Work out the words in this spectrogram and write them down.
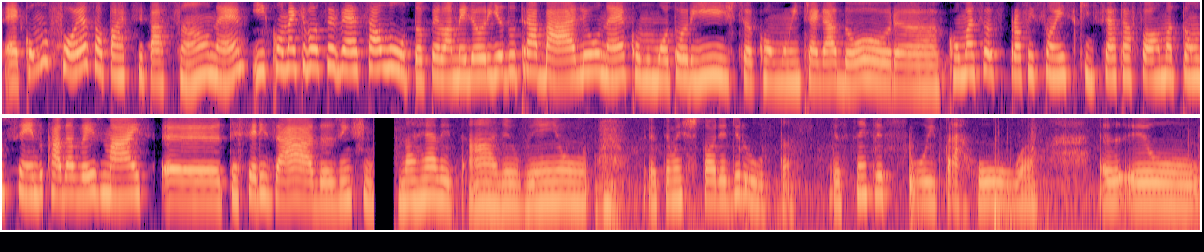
é, como foi a sua participação, né? E como é que você vê essa luta pela melhoria do trabalho, né? Como motorista, como entregadora, como essas profissões que de certa forma estão sendo cada vez mais é, terceirizadas, enfim. Na realidade, eu venho, eu tenho uma história de luta. Eu sempre fui para rua eu, eu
